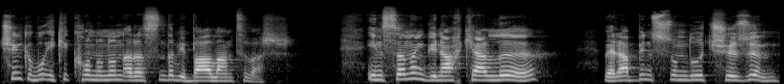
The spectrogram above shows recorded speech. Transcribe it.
Çünkü bu iki konunun arasında bir bağlantı var. İnsanın günahkarlığı ve Rabbin sunduğu çözüm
